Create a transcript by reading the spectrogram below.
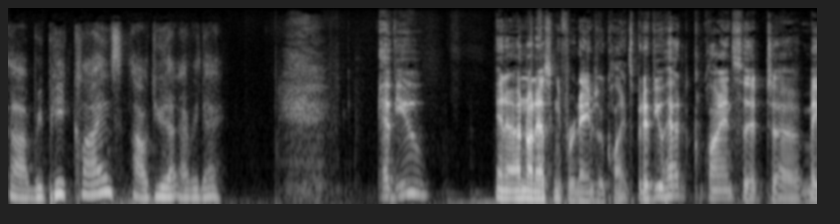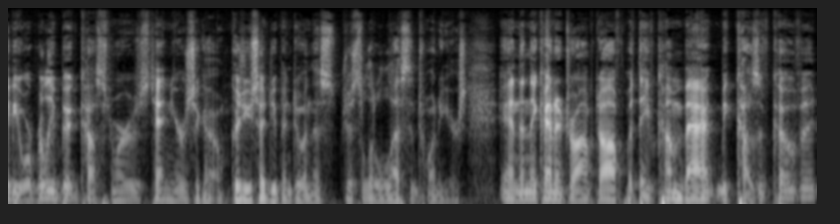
uh, repeat clients i'll do that every day have you and I'm not asking for names of clients, but have you had clients that uh, maybe were really big customers 10 years ago? Because you said you've been doing this just a little less than 20 years. And then they kind of dropped off, but they've come back because of COVID?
